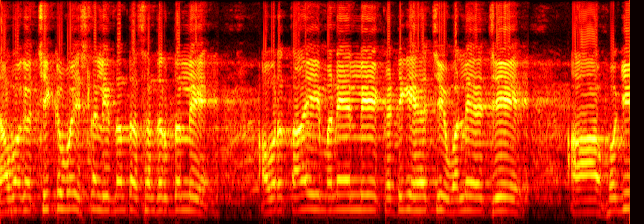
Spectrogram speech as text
ಯಾವಾಗ ಚಿಕ್ಕ ವಯಸ್ಸಿನಲ್ಲಿ ಇದ್ದಂಥ ಸಂದರ್ಭದಲ್ಲಿ ಅವರ ತಾಯಿ ಮನೆಯಲ್ಲಿ ಕಟ್ಟಿಗೆ ಹಚ್ಚಿ ಒಲೆ ಹಚ್ಚಿ ಆ ಹೊಗಿ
